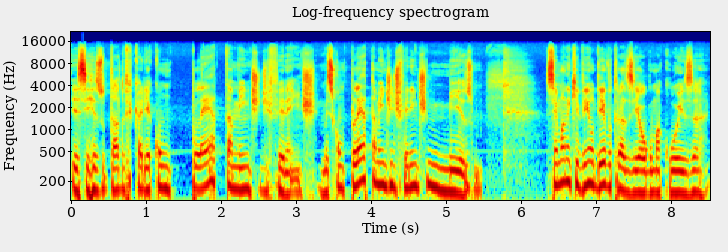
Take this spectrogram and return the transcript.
esse resultado ficaria completamente diferente, mas completamente diferente mesmo. Semana que vem eu devo trazer alguma coisa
